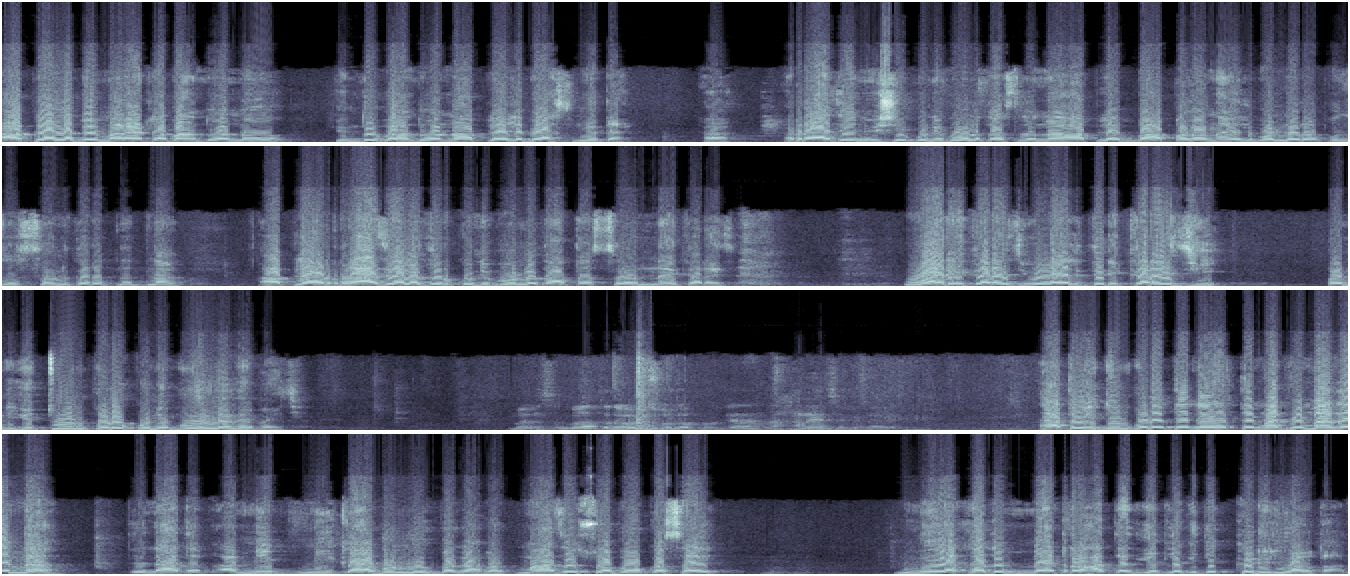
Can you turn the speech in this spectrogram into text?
आपल्याला बी मराठा बांधवांनो हिंदू बांधवांनो आपल्याला बी अस्मित आहे हा. राजांविषयी कोणी बोलत असलं ना आपल्या बापाला नाही बोलल्यावर आपण जर सहन करत नाहीत ना आपल्या राजाला जर कोणी बोलत आता सहन नाही करायचं. वारी करायची वेळ आली तरी करायची पण इथून पुढे कोणी बोललं नाही पाहिजे. आता इथून पुढे त्याने ते माफी मागन ना. त्याने आता मी मी काय बोललो बघा बघ माझा स्वभाव कसा आहे? मी एखादं मॅटर हातात घेतलं की ते कडील लावतात.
